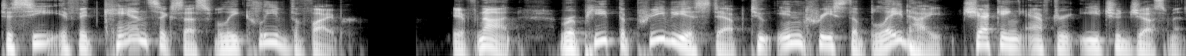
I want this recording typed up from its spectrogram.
to see if it can successfully cleave the fiber. If not, repeat the previous step to increase the blade height, checking after each adjustment.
